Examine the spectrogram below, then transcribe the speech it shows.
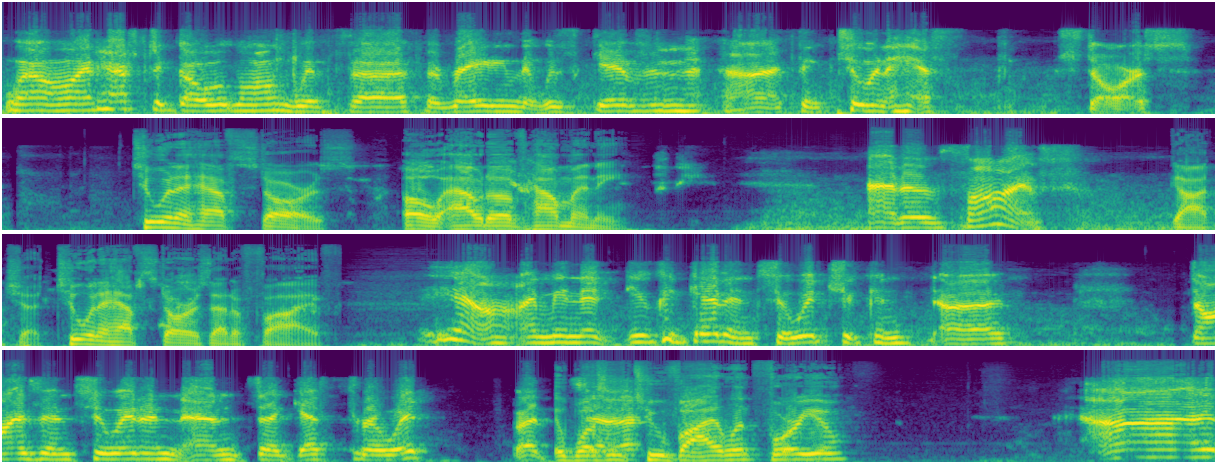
Well, I'd have to go along with uh, the rating that was given. Uh, I think two and a half stars Two and a half stars. Oh, out of how many? out of five. Gotcha. Two and a half stars out of five. Yeah, I mean, it, you could get into it. You can uh, dive into it and, and uh, get through it. But It wasn't uh, too violent for you? Uh,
